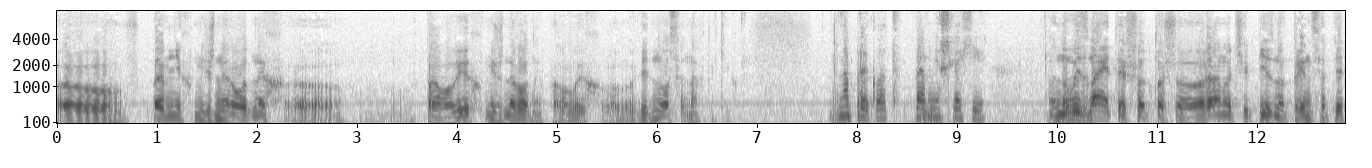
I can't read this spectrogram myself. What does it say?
е, в певних міжнародних е, правових, міжнародних правових е, відносинах таких. Наприклад, певні шляхи. Ну, ви знаєте, що то, що рано чи пізно, в принципі,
